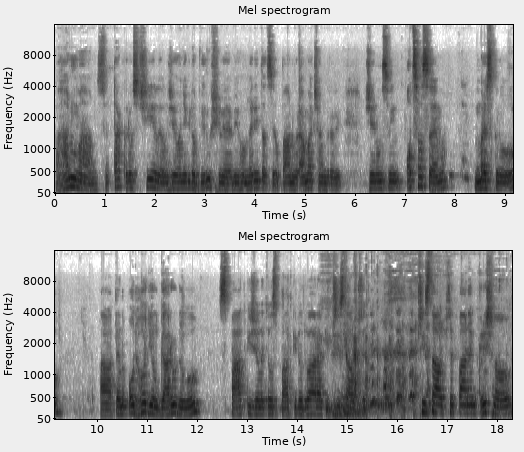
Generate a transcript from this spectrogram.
A Hanuman se tak rozčílil, že ho někdo vyrušuje v jeho meditaci o pánu Ramachandrovi, že jenom svým ocasem mrsknul a ten odhodil Garudu zpátky, že letěl zpátky do Dváraky, přistál před, přistál před pánem Krišnou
